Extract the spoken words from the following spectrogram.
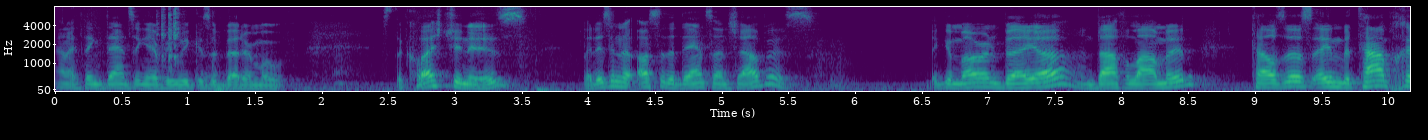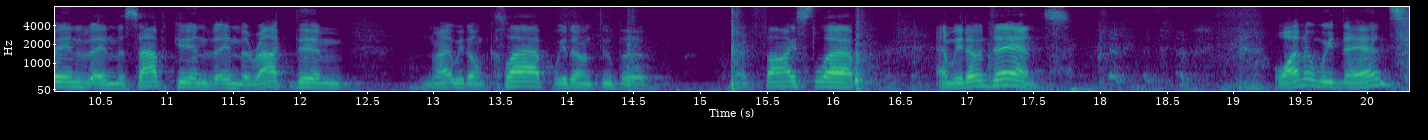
And I think dancing every week is a better move. So the question is, but isn't it also the dance on Shabbos? The Gemara in Beya and Daf Lamed tells us ein metapchin ve'ein mesapkin ve'ein merakdim. Right? We don't clap, we don't do the right, thigh slap, and we don't dance. Why don't we dance?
